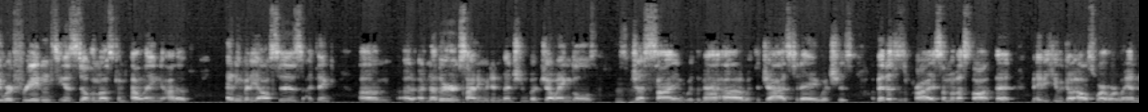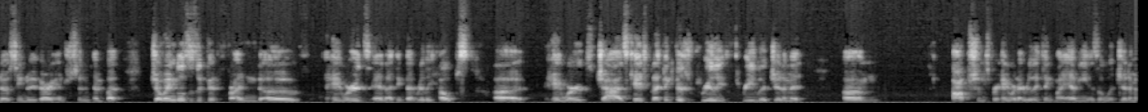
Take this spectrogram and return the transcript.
Hayward free agency is still the most compelling out of anybody else's. I think um, a, another signing we didn't mention, but Joe Ingles mm-hmm. just signed with the uh, with the Jazz today, which is a bit of a surprise. Some of us thought that maybe he would go elsewhere. Orlando seemed to be very interested in him, but Joe Ingles is a good friend of Hayward's, and I think that really helps uh, Hayward's Jazz case, but I think there's really three legitimate um, options for Hayward. I really think Miami is a legitimate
